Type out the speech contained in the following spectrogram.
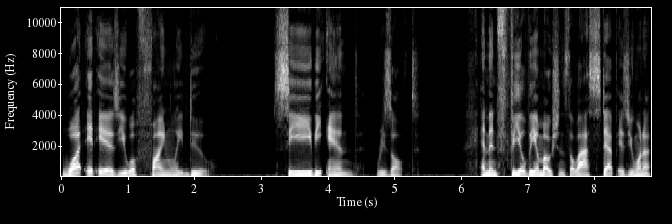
what it is you will finally do. See the end result. And then feel the emotions. The last step is you want to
